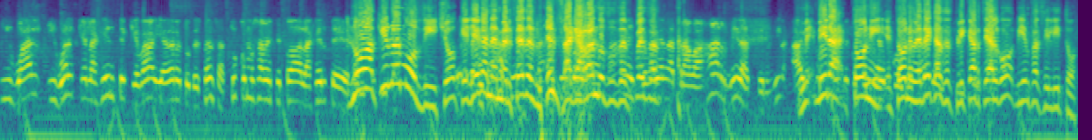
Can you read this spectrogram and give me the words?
igual, igual que la gente que va y agarra tu despensa. ¿Tú cómo sabes que toda la gente... No, aquí lo hemos dicho, que llegan en Mercedes-Benz agarrando sus despensas. a trabajar, mira. Mira, Tony, Tony, ¿me dejas explicarte algo? Bien facilito.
